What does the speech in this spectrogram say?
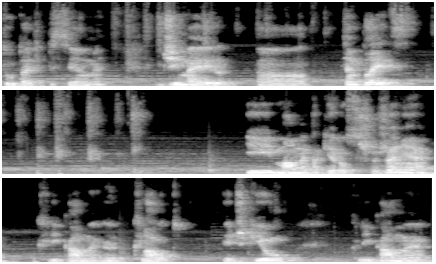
tutaj wpisujemy Gmail e, Templates i mamy takie rozszerzenie. Klikamy y, Cloud HQ, klikamy,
